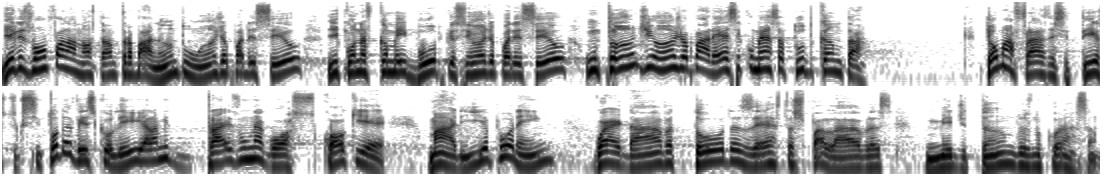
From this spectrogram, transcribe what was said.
e eles vão falar: Nós estávamos trabalhando, um anjo apareceu, e quando ela fica meio boa, porque esse anjo apareceu, um tanto de anjo aparece e começa tudo a cantar. Tem uma frase nesse texto que, assim, toda vez que eu leio, ela me traz um negócio. Qual que é? Maria, porém, guardava todas estas palavras, meditando-as no coração.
